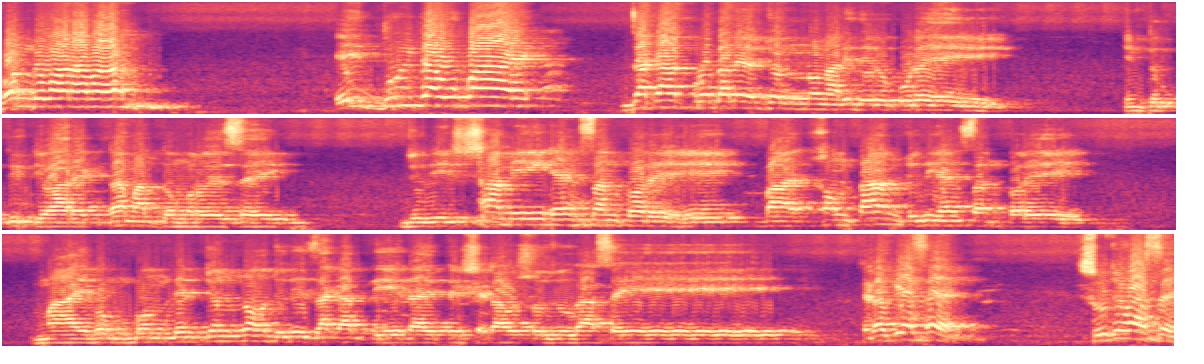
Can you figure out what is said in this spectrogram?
বন্ধুবান আমার এই দুইটা উপায় জাকাত প্রদানের জন্য নারীদের উপরে। কিন্তু তৃতীয় আর একটা মাধ্যম রয়েছে। যদি স্বামী এহসান করে বা সন্তান যদি এহসান করে মা এবং বোনদের জন্য যদি জাকাত দিয়ে দেয় সেটাও সুযোগ আছে। সেটাও কি আছে? সুযোগ আছে।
